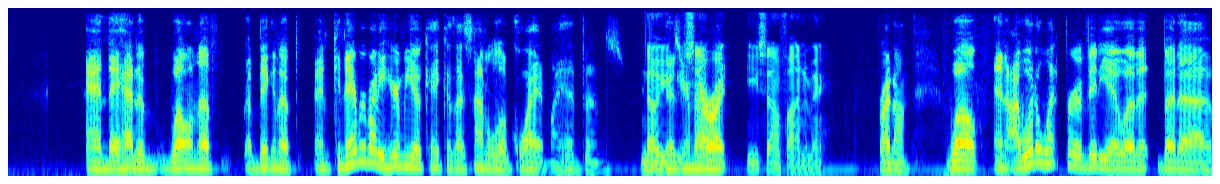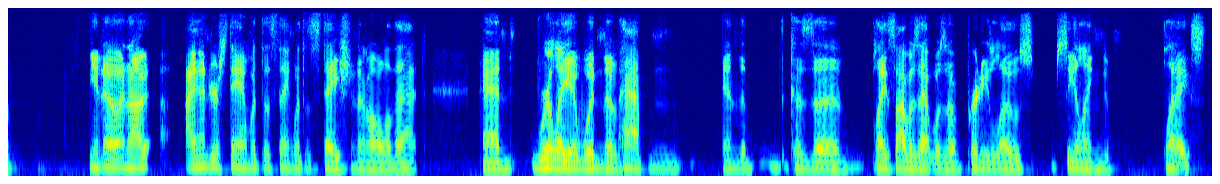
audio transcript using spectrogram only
And they had a well enough, a big enough. And can everybody hear me okay? Because I sound a little quiet in my headphones. No, you, you, you sound, right. You sound fine to me. Right on. Well, and I would have went for a video of it, but uh, you know, and I I understand with this thing with the station and all of that, and really it wouldn't have happened in the because the place I was at was a pretty low ceilinged place.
